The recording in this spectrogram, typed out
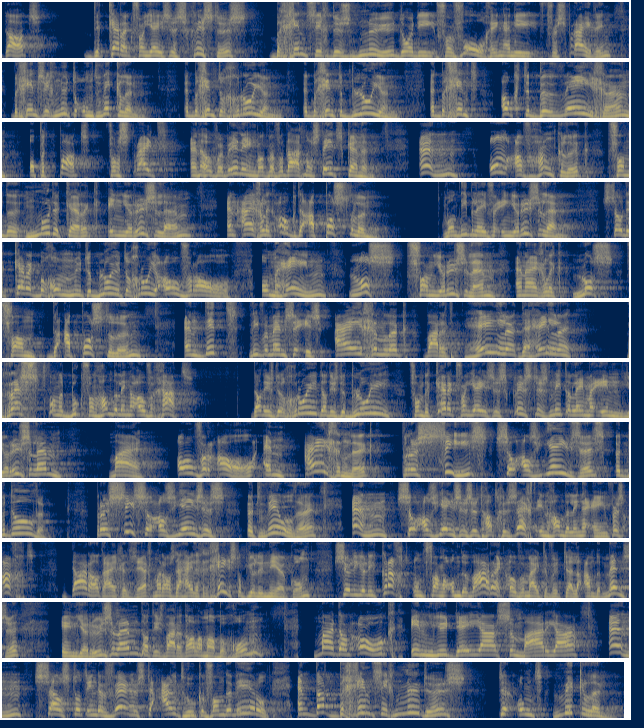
dat de kerk van Jezus Christus begint zich dus nu door die vervolging en die verspreiding, begint zich nu te ontwikkelen. Het begint te groeien, het begint te bloeien, het begint ook te bewegen op het pad van strijd en overwinning, wat we vandaag nog steeds kennen. En onafhankelijk van de moederkerk in Jeruzalem en eigenlijk ook de apostelen, want die bleven in Jeruzalem. Zo de kerk begon nu te bloeien, te groeien overal omheen, los van Jeruzalem en eigenlijk los van de apostelen. En dit, lieve mensen, is eigenlijk waar het hele, de hele rest van het boek van Handelingen over gaat. Dat is de groei, dat is de bloei van de kerk van Jezus Christus, niet alleen maar in Jeruzalem, maar overal en eigenlijk precies zoals Jezus het bedoelde. Precies zoals Jezus het wilde en zoals Jezus het had gezegd in Handelingen 1, vers 8. Daar had hij gezegd, maar als de Heilige Geest op jullie neerkomt, zullen jullie kracht ontvangen om de waarheid over mij te vertellen aan de mensen in Jeruzalem, dat is waar het allemaal begon, maar dan ook in Judea, Samaria en zelfs tot in de verste uithoeken van de wereld. En dat begint zich nu dus te ontwikkelen.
